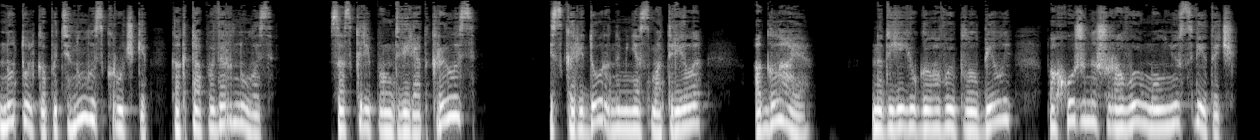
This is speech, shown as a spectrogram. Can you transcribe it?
но только потянулась к ручке, как та повернулась. Со скрипом дверь открылась, из коридора на меня смотрела Аглая. Над ее головой плыл белый, похожий на шаровую молнию светоч.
